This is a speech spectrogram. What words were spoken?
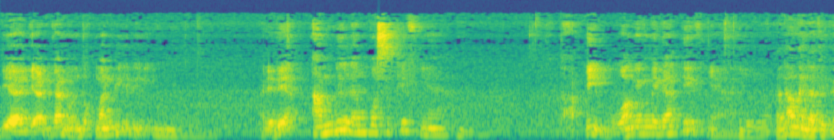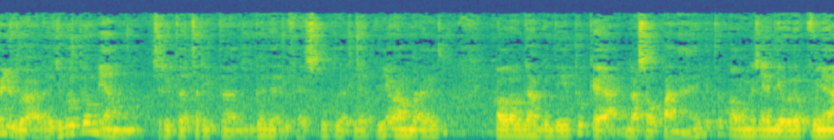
diajarkan untuk mandiri. Nah, jadi ambil yang positifnya, tapi buang yang negatifnya. Iya, kadang negatifnya juga ada juga tuh yang cerita-cerita juga dari Facebook lihat-lihat dia orang barat itu kalau udah gede itu kayak nggak sopan aja gitu kalau misalnya dia udah punya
